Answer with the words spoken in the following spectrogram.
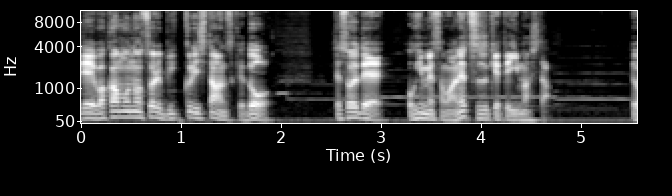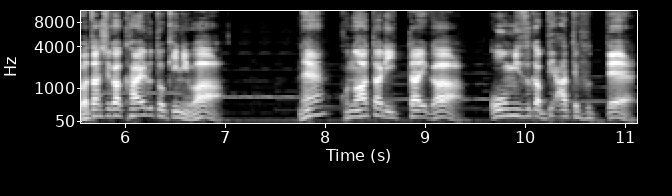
で若者それびっくりしたんですけどでそれでお姫様はね続けて言いましたで私が帰る時にはねこの辺り一帯が大水がビャーって降って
